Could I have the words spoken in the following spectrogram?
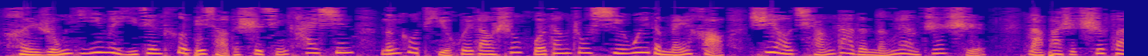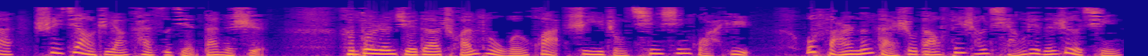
很容易因为一件特别小的事情开心，能够体会到生活当中细微的美好，需要强大的能量支持，哪怕是吃饭、睡觉这样看似简单的事。很多人觉得传统文化是一种清心寡欲，我反而能感受到非常强烈的热情。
